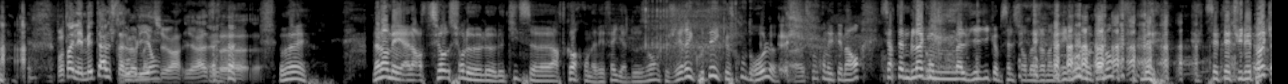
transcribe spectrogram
Pourtant, il est métal, cet album, Troublion. Mathieu. hein. Il reste. euh, Ouais. Non, non, mais alors, sur, sur le, le, le euh, hardcore qu'on avait fait il y a deux ans, que j'ai réécouté et que je trouve drôle, euh, je trouve qu'on était marrant. Certaines blagues ont mal vieilli, comme celle sur Benjamin Griveaux, notamment, mais c'était une époque.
